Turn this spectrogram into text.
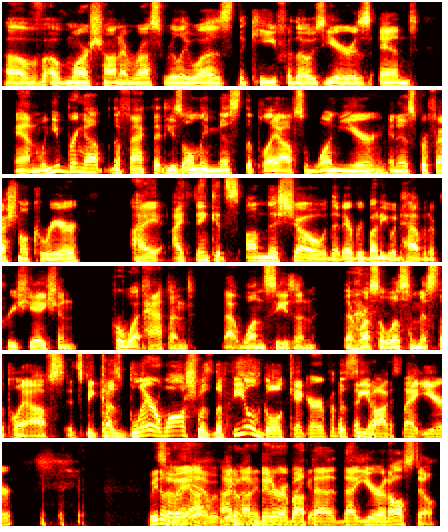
of of Marshawn and Russ really was the key for those years. And man, when you bring up the fact that he's only missed the playoffs one year mm-hmm. in his professional career, I I think it's on this show that everybody would have an appreciation for what happened that one season that Russell Wilson missed the playoffs. It's because Blair Walsh was the field goal kicker for the Seahawks that year. We don't. So know, yeah, yeah we, we I'm not bitter about, about that, that, that year at all. Still,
